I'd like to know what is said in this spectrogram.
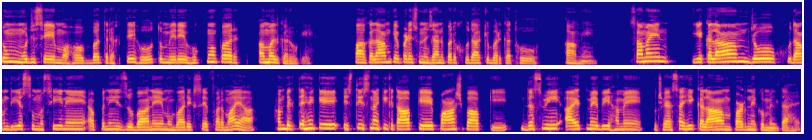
تم مجھ سے محبت رکھتے ہو تو میرے حکموں پر عمل کرو گے۔ پاکلام کے پڑھے سنے جانے پر خدا کی برکت ہو۔ آمین۔ سامعین، یہ کلام جو خدا یسو مسیح نے اپنی زبان مبارک سے فرمایا، ہم دیکھتے ہیں کہ استثنا کی کتاب کے پانچ باپ کی دسویں آیت میں بھی ہمیں کچھ ایسا ہی کلام پڑھنے کو ملتا ہے۔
